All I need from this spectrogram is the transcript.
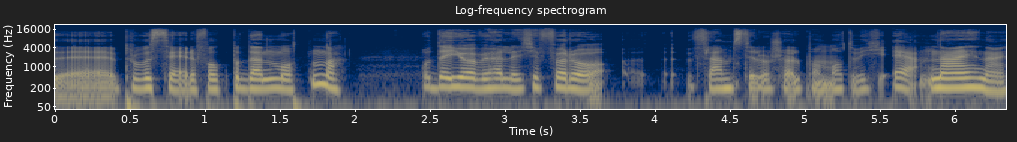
eh, provosere folk på den måten, da. Og det gjør vi heller ikke for å fremstille oss sjøl på en måte vi ikke er. Nei, nei.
